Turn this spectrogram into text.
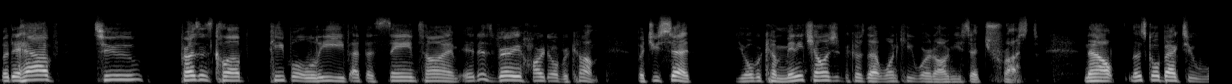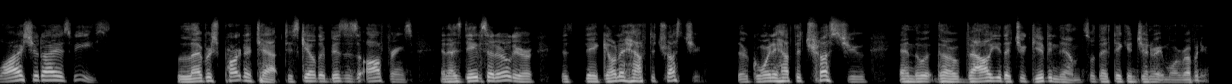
But to have two President's Club people leave at the same time, it is very hard to overcome. But you said you overcome many challenges because that one key word, Autum, you said trust. Now, let's go back to why should ISVs leverage PartnerTap to scale their business offerings? And as Dave said earlier, they're going to have to trust you. They're going to have to trust you and the, the value that you're giving them so that they can generate more revenue.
